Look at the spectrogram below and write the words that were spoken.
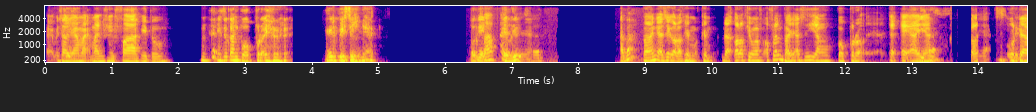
Kayak misalnya ma- main FIFA gitu. Hmm, Itu kan bobrok ya. NPC-nya. oke Terus apa ya jadi bedanya? eh, apa Banyak sih kalau game game nggak, kalau game offline banyak sih yang bobrok iya AI-nya. Kalau Kayak Udah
